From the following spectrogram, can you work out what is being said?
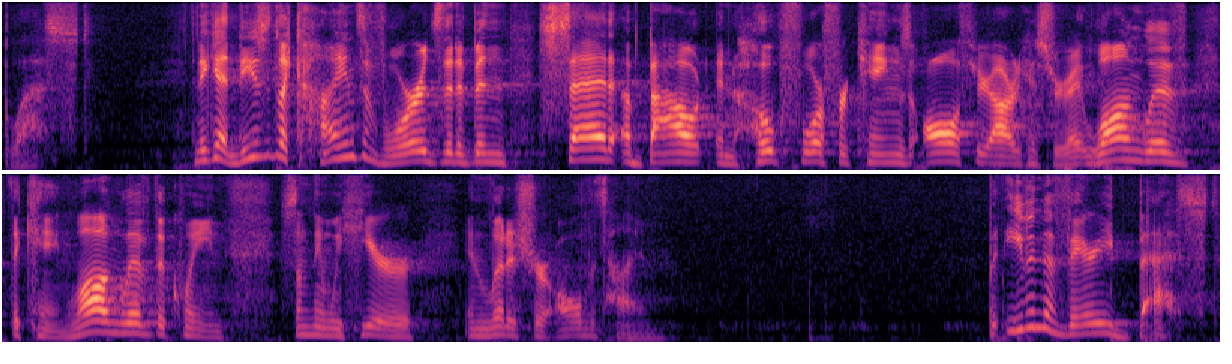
blessed. And again, these are the kinds of words that have been said about and hoped for for kings all throughout history, right? Long live the king, long live the queen, something we hear in literature all the time. But even the very best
